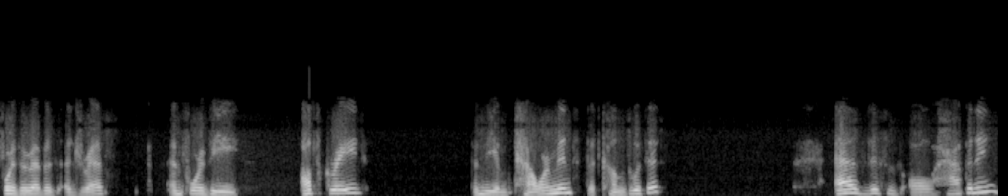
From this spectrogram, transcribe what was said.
for the Rebbe's address and for the upgrade and the empowerment that comes with it. As this is all happening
